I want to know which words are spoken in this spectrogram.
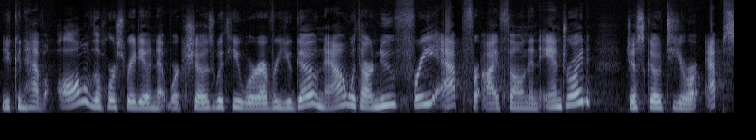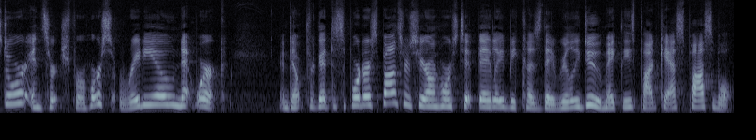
You can have all of the Horse Radio Network shows with you wherever you go now with our new free app for iPhone and Android. Just go to your app store and search for Horse Radio Network. And don't forget to support our sponsors here on Horse Tip Daily because they really do make these podcasts possible.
